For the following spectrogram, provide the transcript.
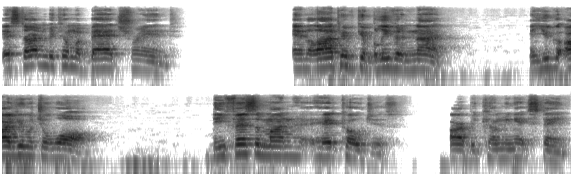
It's starting to become a bad trend. And a lot of people can believe it or not. And you can argue with your wall. Defensive mind head coaches are becoming extinct.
